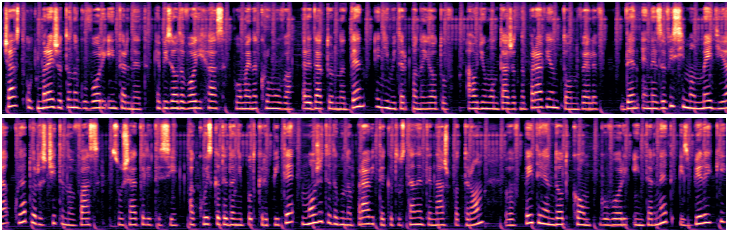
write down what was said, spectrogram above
част от мрежата на Говори Интернет. Епизода водих аз, Пламена Крумова. Редактор на Ден е Димитър Панайотов. Аудиомонтажът направи Антон Велев. Ден е независима медия, която разчита на вас, слушателите си. Ако искате да ни подкрепите, можете да го направите като станете наш патрон в patreon.com говори интернет, избирайки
